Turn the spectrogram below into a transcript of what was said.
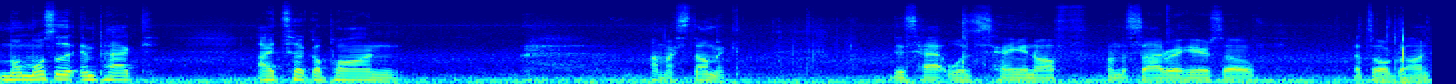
most of the impact I took upon on my stomach. This hat was hanging off on the side right here, so that's all gone.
